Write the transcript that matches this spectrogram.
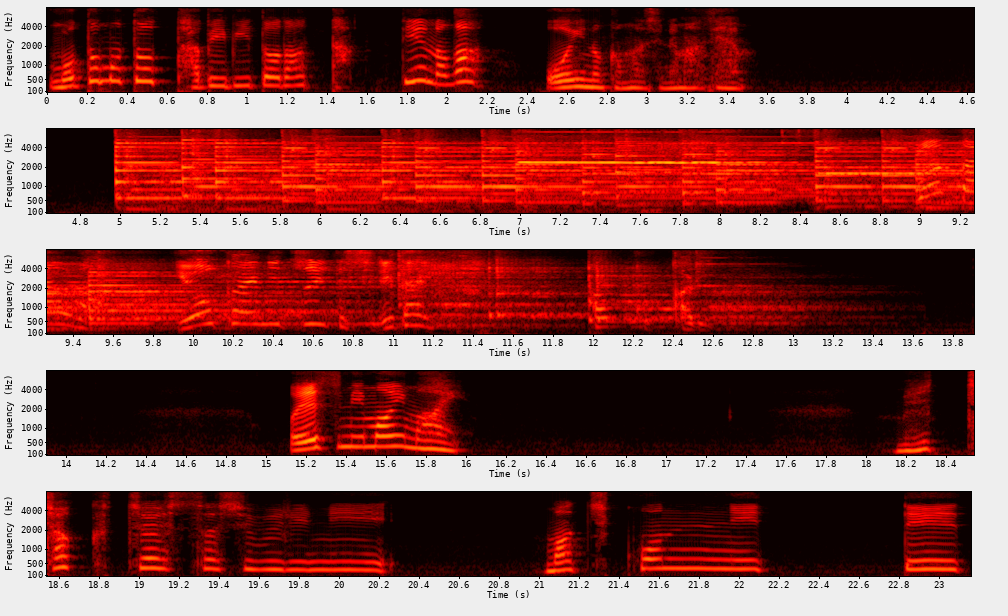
もともと旅人だったっていうのが多いのかもしれません。ワンタンは妖怪について知りたいおやすみもいもい。めちゃくちゃ久しぶりに、マチコンに行って、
